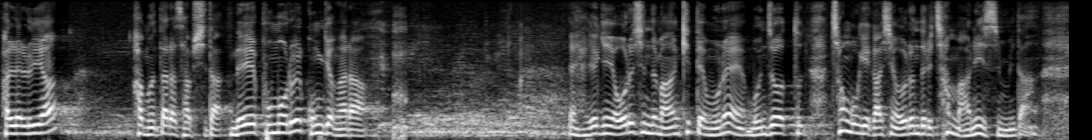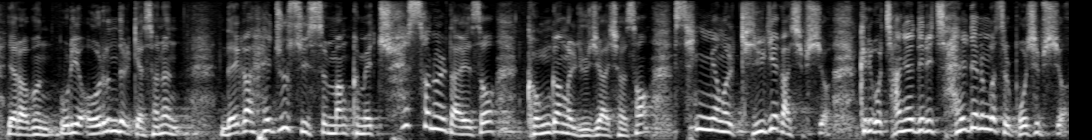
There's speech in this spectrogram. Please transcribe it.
할렐루야. 한번 따라서 합시다. 내 부모를 공경하라. 예, 여기 어르신들 많기 때문에 먼저 또 천국에 가신 어른들이 참 많이 있습니다. 여러분, 우리 어른들께서는 내가 해줄 수 있을 만큼의 최선을 다해서 건강을 유지하셔서 생명을 길게 가십시오. 그리고 자녀들이 잘 되는 것을 보십시오.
